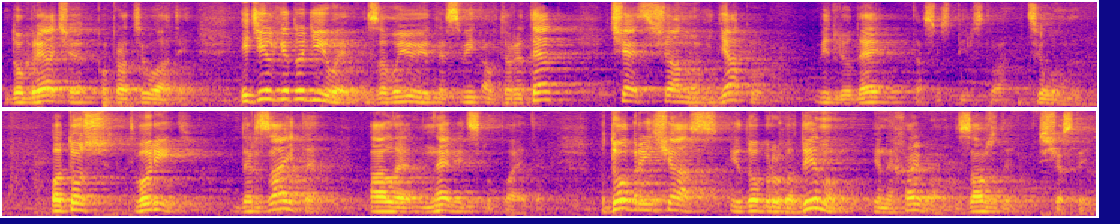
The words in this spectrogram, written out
добряче попрацювати. І тільки тоді ви завоюєте свій авторитет, честь, шану і дяку від людей та суспільства в цілому. Отож, творіть, дерзайте, але не відступайте. В добрий час і добру годину, і нехай вам завжди щастить.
